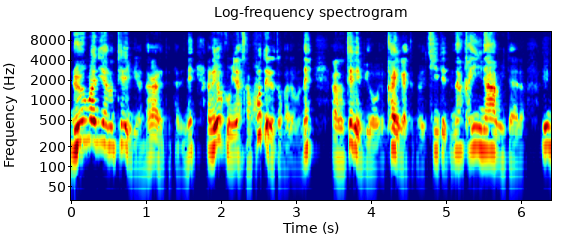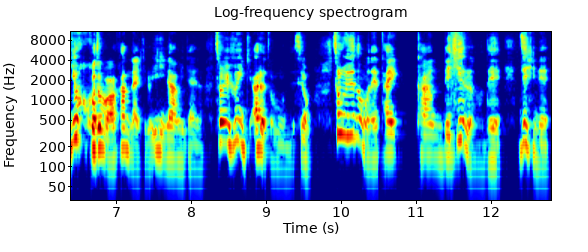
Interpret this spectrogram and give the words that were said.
ルーマニアのテレビが流れてたりね、あの、よく皆さんホテルとかでもね、あの、テレビを海外とかで聞いてて、なんかいいな、みたいな。よく言葉わかんないけどいいな、みたいな。そういう雰囲気あると思うんですよ。そういうのもね、体感できるので、ぜひね、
